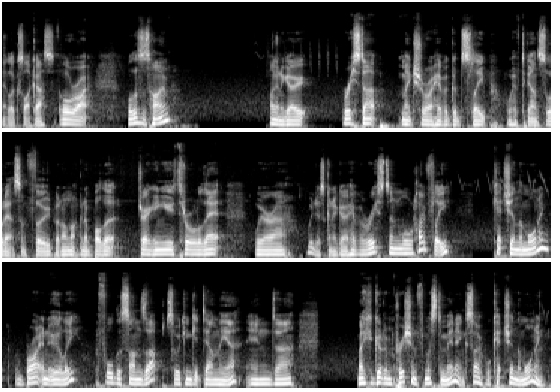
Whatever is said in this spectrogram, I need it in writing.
That looks like us. Alright, well this is home. I'm going to go rest up, make sure I have a good sleep. We'll have to go and sort out some food, but I'm not going to bother dragging you through all of that. We're, uh, we're just going to go have a rest and we'll hopefully catch you in the morning, bright and early, before the sun's up, so we can get down there and uh, make a good impression for Mr. Manning. So we'll catch you in the morning.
